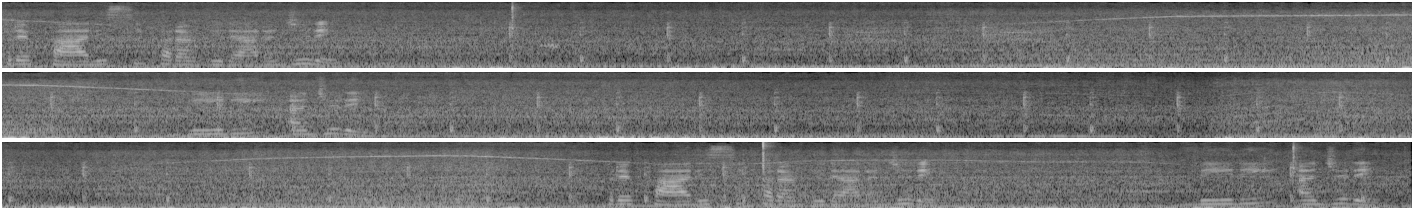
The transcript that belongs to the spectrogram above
Prepare-se para virar à direita. Vire à direita. Prepare-se para virar à direita. Vire à direita.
